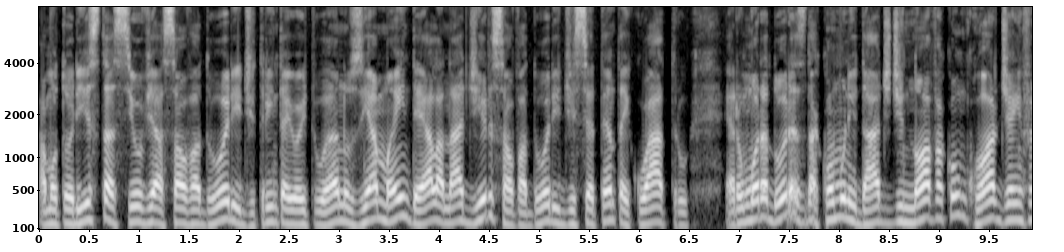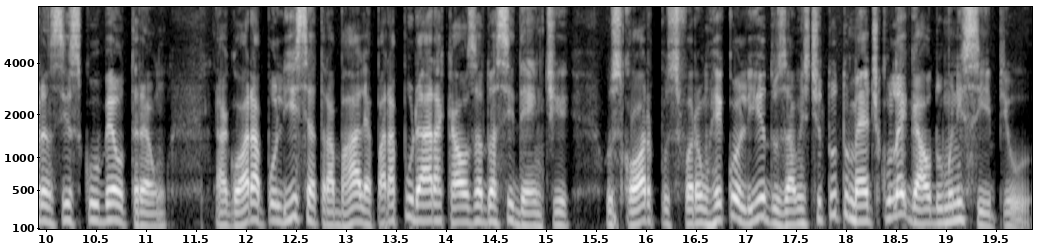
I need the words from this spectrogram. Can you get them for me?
A motorista Silvia Salvadori, de 38 anos, e a mãe dela, Nadir Salvadori, de 74, eram moradoras da comunidade de Nova Concórdia, em Francisco Beltrão. Agora a polícia trabalha para apurar a causa do acidente. Os corpos foram recolhidos ao Instituto Médico Legal do município.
